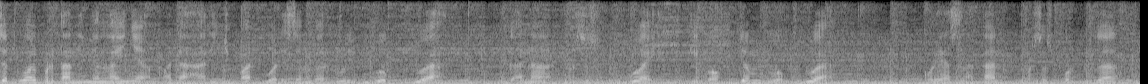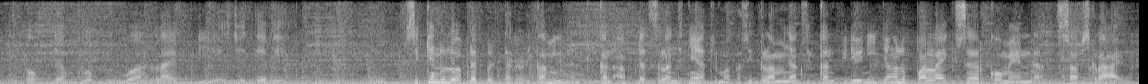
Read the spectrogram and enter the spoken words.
Jadwal pertandingan lainnya pada hari Jumat 2 Desember 2022 Ghana versus Uruguay kick off jam 22 Korea Selatan versus Portugal kick off jam 22 live di SCTV Sekian dulu update berita dari kami. Nantikan update selanjutnya. Terima kasih telah menyaksikan video ini. Jangan lupa like, share, komen, dan subscribe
